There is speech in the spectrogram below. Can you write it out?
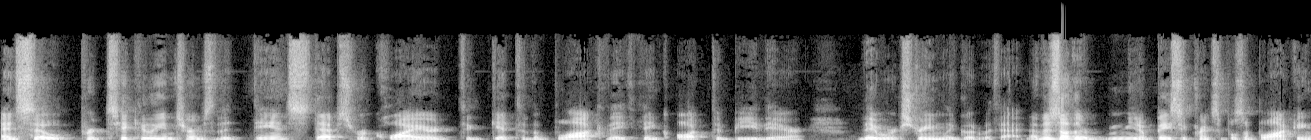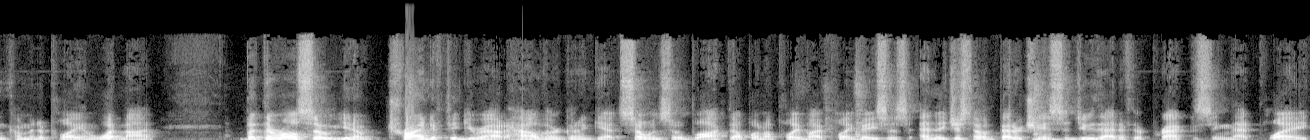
And so, particularly in terms of the dance steps required to get to the block they think ought to be there, they were extremely good with that. Now, there's other, mm, you know, basic principles of blocking come into play and whatnot, but they're also, you know, trying to figure out how they're going to get so and so blocked up on a play by play basis. And they just have a better chance to do that if they're practicing that play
